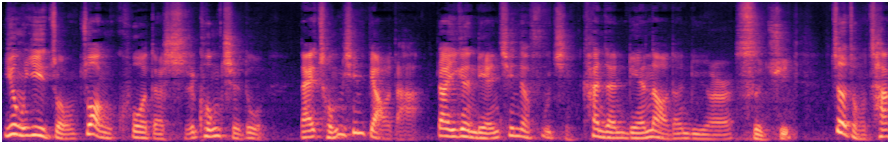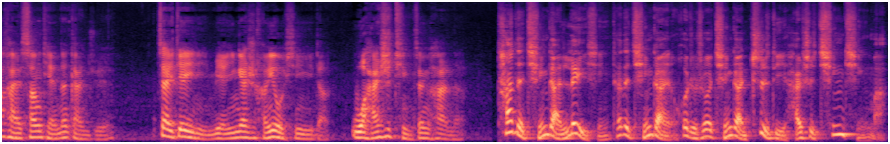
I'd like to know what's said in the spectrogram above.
用一种壮阔的时空尺度来重新表达，让一个年轻的父亲看着年老的女儿死去，这种沧海桑田的感觉，在电影里面应该是很有新意的，我还是挺震撼的。他的情感类型，他的情感或者说情感质地还是亲情嘛？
